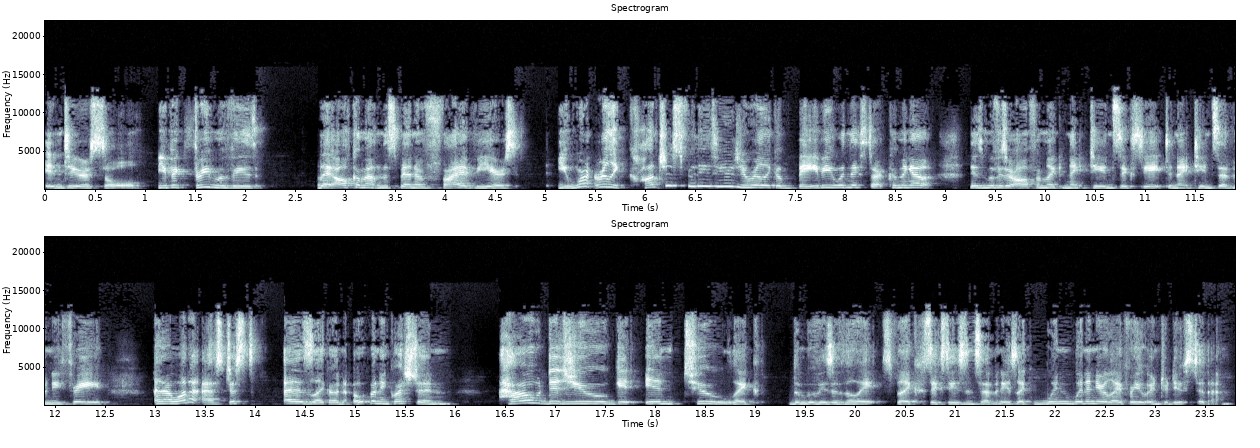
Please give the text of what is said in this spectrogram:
into your soul. You picked three movies. They all come out in the span of five years. You weren't really conscious for these years. You were like a baby when they start coming out. These movies are all from like 1968 to 1973. And I want to ask, just as like an opening question, how did you get into like the movies of the late like 60s and 70s? Like when when in your life were you introduced to them?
